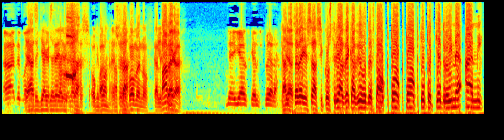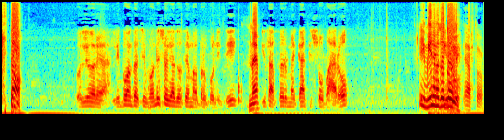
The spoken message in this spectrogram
Άντε Γεια πάει. σας γεια, κύριε γεια, Στέλιο, γεια. γεια σας. Όπα, Λοιπόν, ε, στον αυτά. επόμενο. Καλησπέρα. Ναι, γεια σας, καλησπέρα. Καλησπέρα για εσάς. 23 10 287 888 το κέντρο είναι ανοιχτό. Πολύ ωραία. Λοιπόν, θα συμφωνήσω για το θέμα προπονητή Ναι. ή θα φέρουμε κάτι σοβαρό Ή μείνε με τον Τόλι. Ε, αυτό.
